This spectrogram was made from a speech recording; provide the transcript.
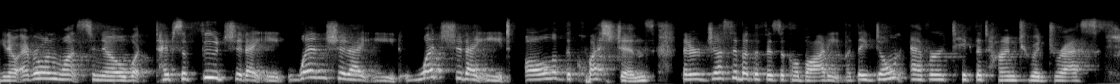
You know, everyone wants to know what types of food should I eat? When should I eat? What should I eat? All of the questions that are just about the physical body, but they don't ever take the time to address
